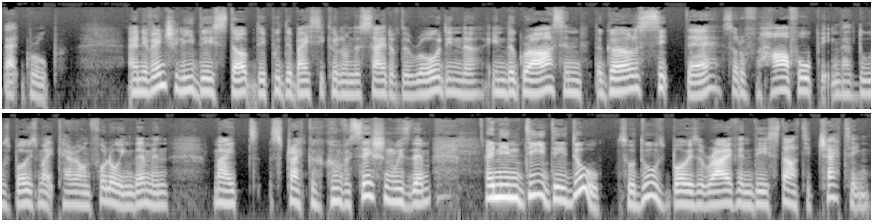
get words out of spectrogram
that group. And eventually they stop, they put the bicycle on the side of the road in the in the grass and the girls sit there, sort of half hoping that those boys might carry on following them and might strike a conversation with them. And indeed they do. So those boys arrive and they started chatting.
